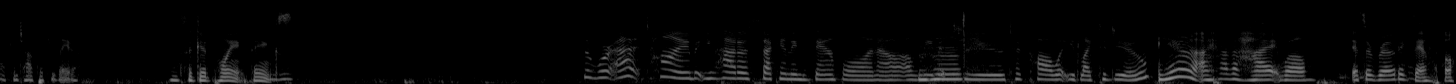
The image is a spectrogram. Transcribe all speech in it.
I can talk with you later. That's a good point. Thanks. So we're at time, but you had a second example, and I'll, I'll leave it to you to call what you'd like to do. Yeah, I have a high, well, it's a road example,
